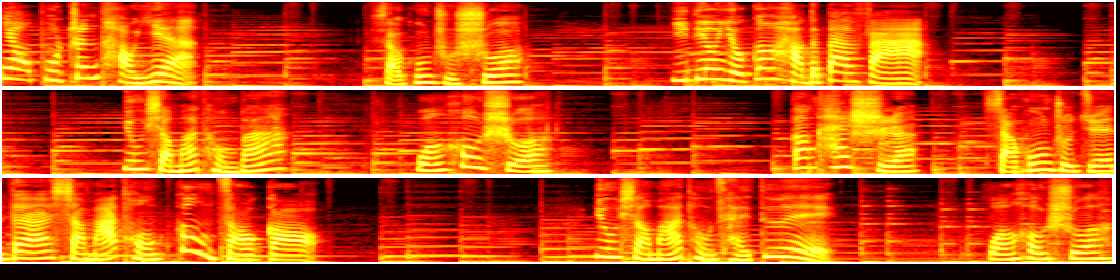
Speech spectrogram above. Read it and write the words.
尿布真讨厌。小公主说：“一定有更好的办法。”用小马桶吧，王后说。刚开始，小公主觉得小马桶更糟糕。用小马桶才对，王后说。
